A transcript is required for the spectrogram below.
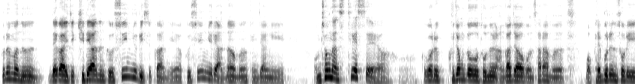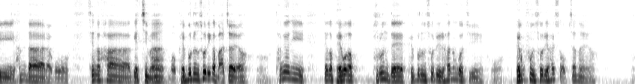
그러면은 내가 이제 기대하는 그 수익률이 있을 거 아니에요. 그 수익률이 안 나오면 굉장히 엄청난 스트레스예요. 어, 그거를 그 정도 돈을 안 가져와 본 사람은 뭐 배부른 소리 한다라고 생각하겠지만 뭐 배부른 소리가 맞아요. 어, 당연히 내가 배가 부른데 배부른 소리를 하는 거지. 어, 배고픈 소리 할 수 없잖아요. 어,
